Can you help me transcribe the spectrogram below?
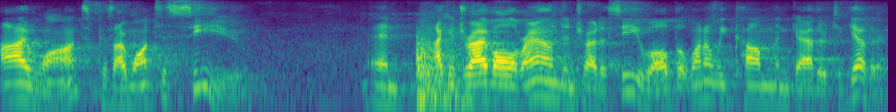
I want because I want to see you. And I can drive all around and try to see you all, but why don't we come and gather together?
